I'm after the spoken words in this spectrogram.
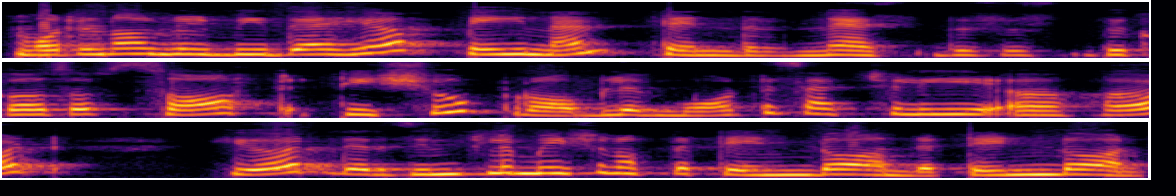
what and all will be there here? Pain and tenderness. This is because of soft tissue problem. What is actually uh, hurt? Here there is inflammation of the tendon. The tendon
